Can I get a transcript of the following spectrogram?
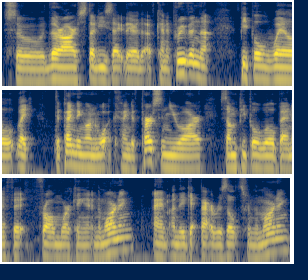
So there are studies out there that have kind of proven that people will like depending on what kind of person you are, some people will benefit from working out in the morning um, and they get better results from the morning.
